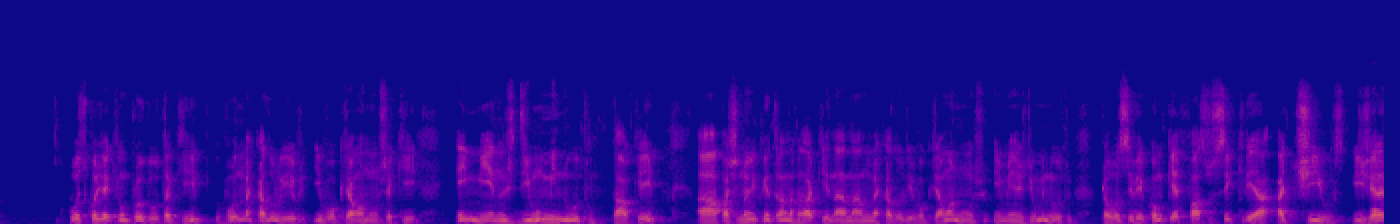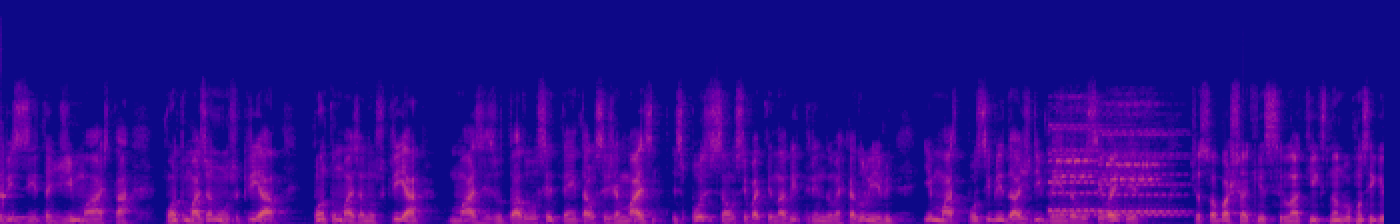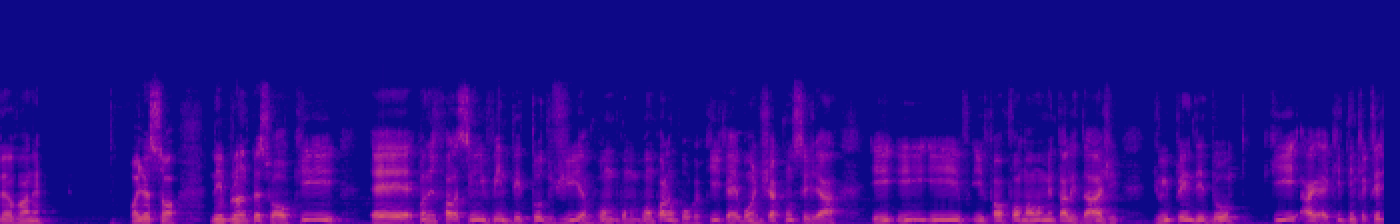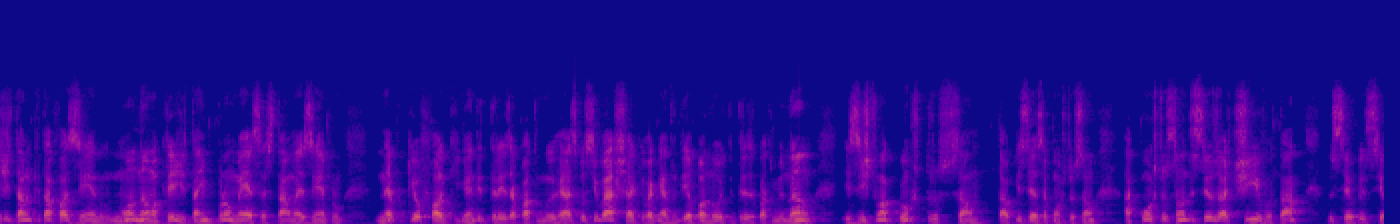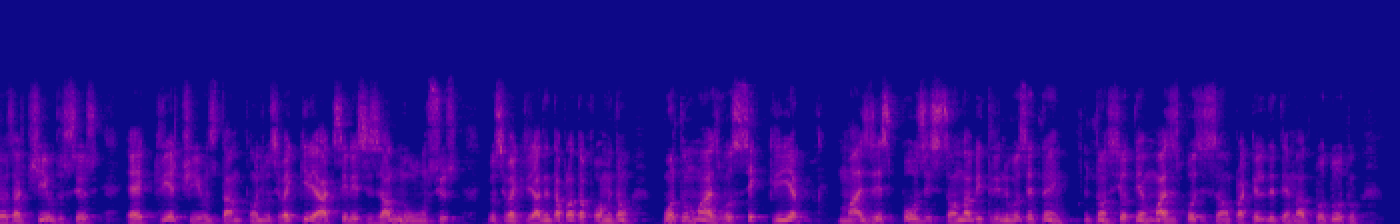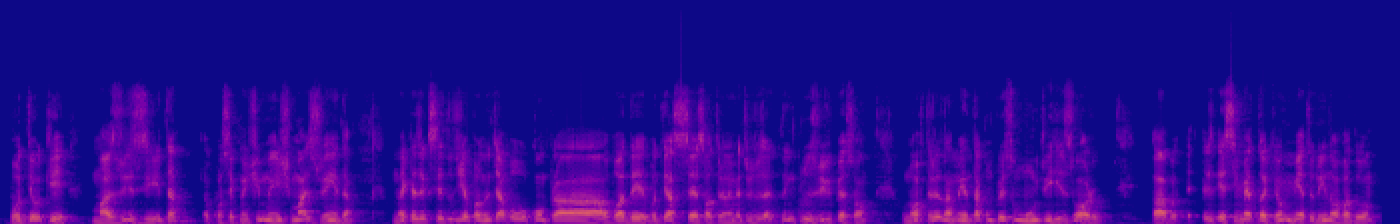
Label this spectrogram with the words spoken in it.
Vou escolher aqui um produto aqui, vou no Mercado Livre e vou criar um anúncio aqui em menos de um minuto, tá ok? A partir do momento que eu entrar aqui na, na, no Mercado Livre, vou criar um anúncio em menos de um minuto para você ver como que é fácil você criar ativos e gera visita demais, tá? Quanto mais anúncio criar, quanto mais anúncio criar, mais resultado você tem, tá? Ou seja, mais exposição você vai ter na vitrine do Mercado Livre e mais possibilidade de venda você vai ter. Deixa eu só baixar aqui esse lá aqui, senão não vou conseguir gravar, né? Olha só, lembrando pessoal que é, quando a gente fala assim vender todo dia, vamos, vamos, vamos parar um pouco aqui, que é bom a gente aconselhar e, e, e, e formar uma mentalidade de um empreendedor que, que tem que acreditar no que está fazendo, não, não acreditar em promessas, tá? Um exemplo, não é porque eu falo que ganha de 3 a 4 mil reais que você vai achar que vai ganhar do dia para noite, de 3 a 4 mil, não. Existe uma construção, tá? O que é essa construção? A construção dos seus ativos, tá? Dos dos seus ativos, dos seus é, criativos, tá? Onde você vai criar, que seriam esses anúncios, que você vai criar dentro da plataforma. Então, quanto mais você cria, mais exposição na vitrine você tem. Então, se eu tenho mais exposição para aquele determinado produto, vou ter o que? Mais visita, consequentemente mais venda. Não é quer dizer que você do dia para noite já vou comprar, vou, vou ter acesso ao treinamento do José. Inclusive, pessoal, o nosso treinamento está com preço muito irrisório. Ah, esse método aqui é um método inovador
